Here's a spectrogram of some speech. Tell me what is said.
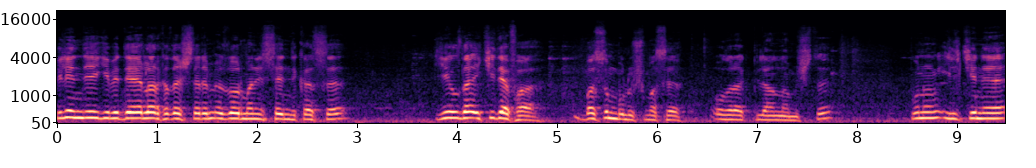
Bilindiği gibi değerli arkadaşlarım Öz Orman Sendikası yılda iki defa basın buluşması olarak planlamıştı. Bunun ilkini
